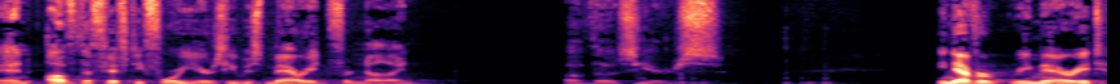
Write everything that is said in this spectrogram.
And of the 54 years, he was married for nine of those years. He never remarried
